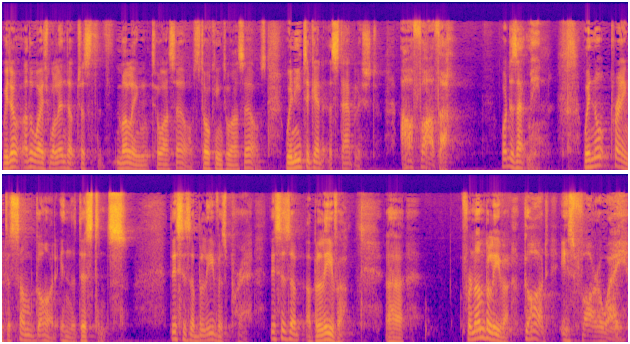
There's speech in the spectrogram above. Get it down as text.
We don't, otherwise, we'll end up just mulling to ourselves, talking to ourselves. We need to get established. Our Father. What does that mean? We're not praying to some God in the distance. This is a believer's prayer. This is a, a believer. Uh, for an unbeliever, God is far away.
